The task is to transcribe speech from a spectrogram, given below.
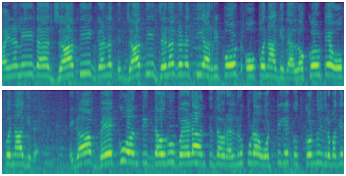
ಫೈನಲಿ ದ ಜಾತಿ ಗಣತಿ, ಜಾತಿ ಜನಗಣತಿಯ ರಿಪೋರ್ಟ್ ಓಪನ್ ಆಗಿದೆ. ಲೊಕೋಟೆ ಓಪನ್ ಆಗಿದೆ. ಈಗ ಬೇಕು ಅಂತಿದ್ದವರು, ಬೇಡ ಅಂತಿದ್ದವರೆಲ್ಲರೂ ಕೂಡ ಒಟ್ಟಿಗೆ ಕುತ್ಕೊಂಡು ಇದ್ರ ಬಗ್ಗೆ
